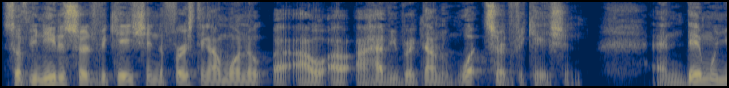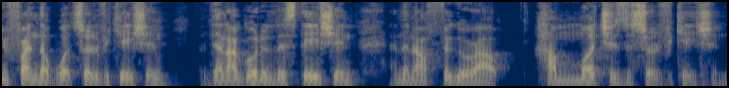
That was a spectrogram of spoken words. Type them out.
So if you need a certification, the first thing I want to uh, I'll, I'll, have you break down what certification, and then when you find out what certification, then I'll go to the station and then I'll figure out how much is the certification,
